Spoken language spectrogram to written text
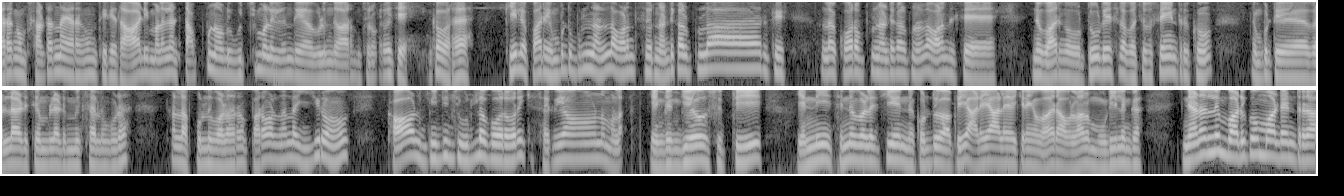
இறங்கும்? சடனாக இறங்கும் தெரியாது. ஆடி மலையெல்லாம் டப்புன்னு அப்படி உச்சி மலையிலேருந்து விழுந்து ஆரம்பிச்சிடும் ரோச்சே எங்கே வர. கீழே பாரு எம்புட்டு புல் நல்லா வளர்ந்துச்சு ஒரு நண்டுக்கால் புல்லாக இருக்குது நல்லா கோர புல் நண்டுக்கால் புல் நல்லா வளர்ந்துச்சு. இன்னும் பாருங்கள் ஒரு டூ டேஸில் பச்சை பசேன்னு இருக்கும். எம்புட்டு வெள்ளாடு செம்பிளாடு மிச்சாலும் கூட நல்லா புல் வளரும். பரவாயில்ல நல்லா ஈரம். கால் மிதிஞ்சு உள்ளே போகிற வரைக்கும் சரியான மழை. எங்கெங்கேயோ சுற்றி என்னையும் சின்ன வளர்ச்சியும் என்னை கொண்டு அப்படியே அலைய அலைய வைக்கிறாங்க. வேறு அவளால் முடியலங்க. நிழலும் படுக்கவும் மாட்டேன்றா.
